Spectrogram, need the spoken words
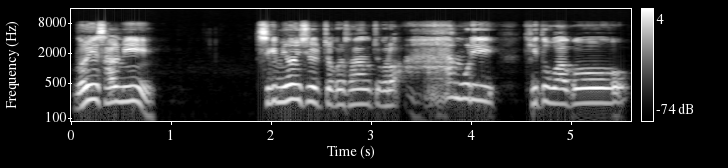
너의 삶이 지금 현실적으로 상황적으로 아무리 기도하고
